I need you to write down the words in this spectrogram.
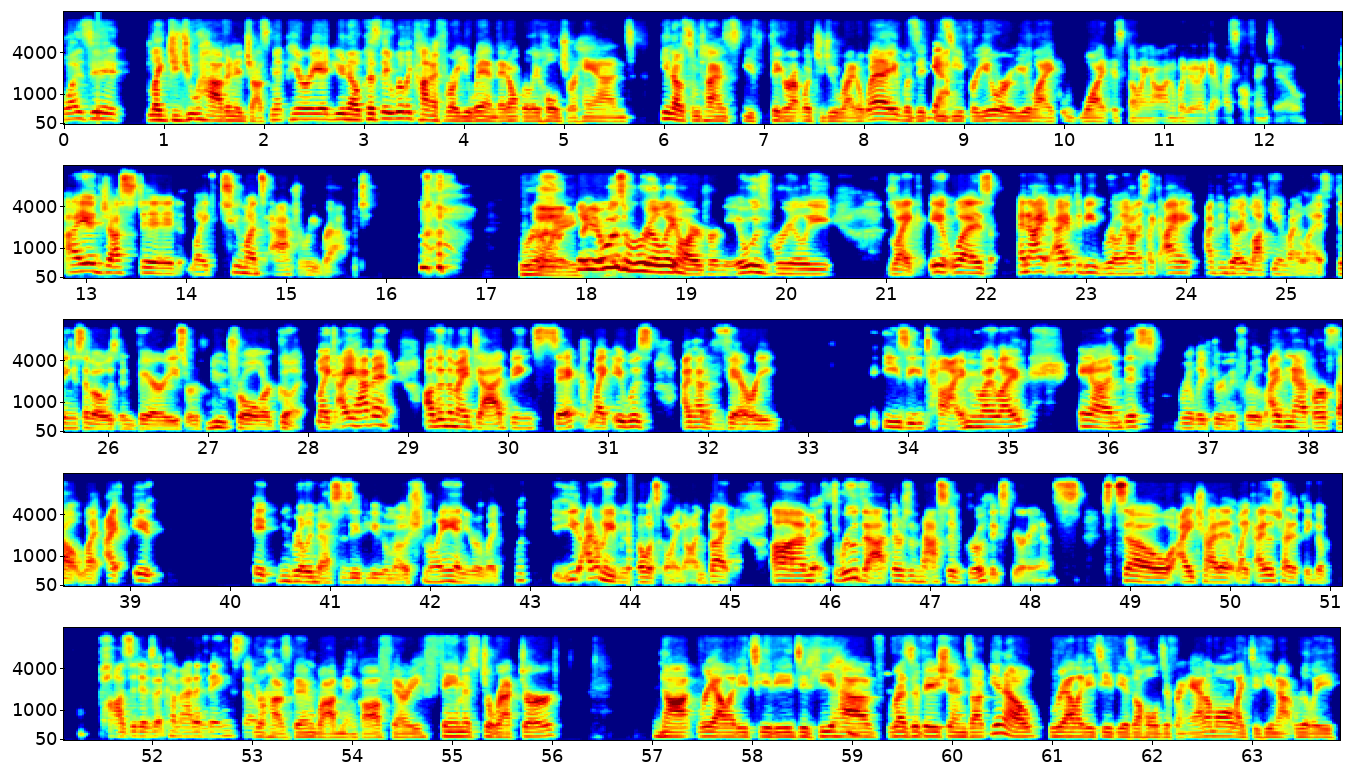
Was it like, did you have an adjustment period? You know, because they really kind of throw you in, they don't really hold your hand. You know, sometimes you figure out what to do right away. Was it Yeah. easy for you, or were you like, what is going on? What did I get myself into? I adjusted like two months after we wrapped. Really? like it was really hard for me. It was really like it was, and I I have to be really honest. Like I I've been very lucky in my life. Things have always been very sort of neutral or good. Like I haven't, other than my dad being sick, like it was. I've had a very easy time in my life, and this really threw me for a loop. I've never felt like I it. It really messes with you emotionally, and you're like, what you, I don't even know what's going on. But um, through that, there's a massive growth experience. So I try to like, I always try to think of positives that come out of things. So Your husband, Rob Minkoff, very famous director, not reality TV. Did he have reservations of, you know, reality TV is a whole different animal? Like, did he not really?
